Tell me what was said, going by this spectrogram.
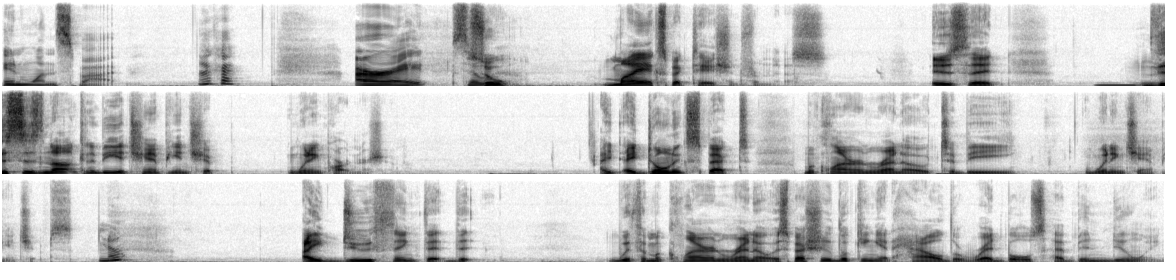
in one spot? Okay. All right. So, So, my expectation from this is that this is not going to be a championship winning partnership. I, I don't expect McLaren Renault to be winning championships. no. I do think that the, with a McLaren Renault, especially looking at how the Red Bulls have been doing,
